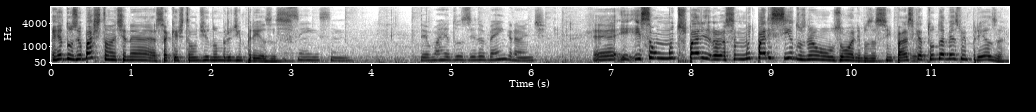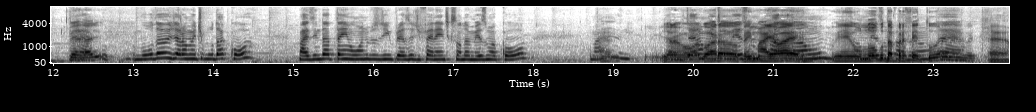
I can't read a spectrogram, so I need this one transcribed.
reduziu bastante, né? Essa questão de número de empresas. Sim, sim. Deu uma reduzida bem grande. É, e, e são, muitos pare- são muito parecidos, né? Os ônibus, assim. Parece que é tudo da mesma empresa. Verdade, Muda, geralmente muda a cor, mas ainda tem ônibus de empresas diferentes que são da mesma cor. Mas geralmente é agora vem maior, padrão, vem são o logo da padrão, prefeitura, é. né? É.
